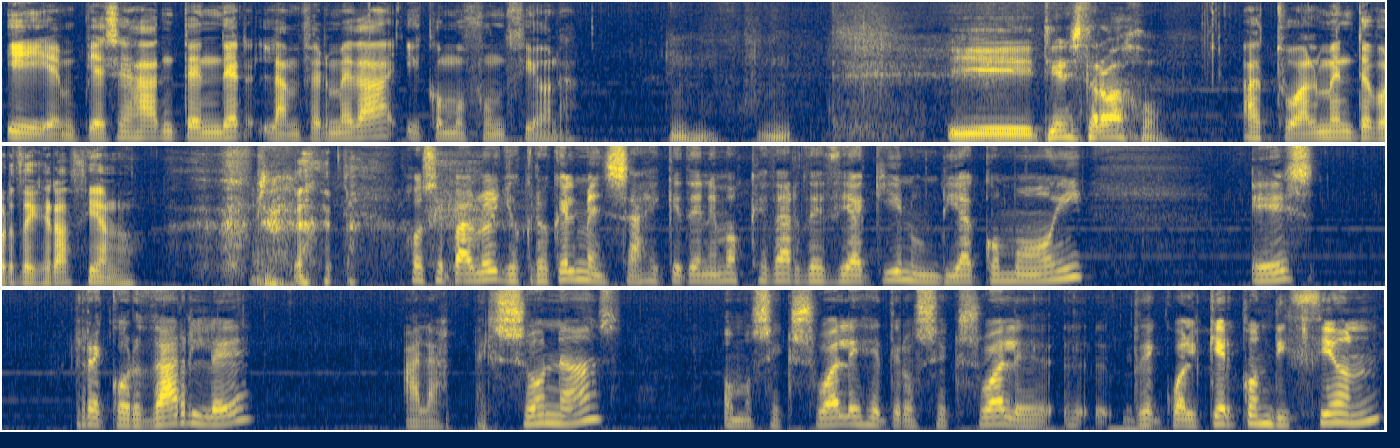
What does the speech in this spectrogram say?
y empieces a entender la enfermedad y cómo funciona. ¿Y tienes trabajo? Actualmente, por desgracia, no. José Pablo, yo creo que el mensaje que tenemos que dar desde aquí en un día como hoy es recordarle a las personas homosexuales, heterosexuales, eh, de cualquier condición,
